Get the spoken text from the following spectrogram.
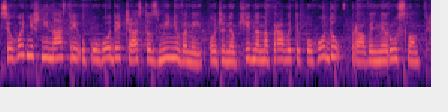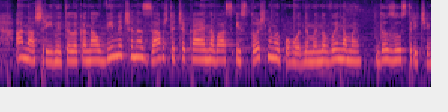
Сьогоднішній настрій у погоди часто змінюваний, отже, необхідно направити погоду в правильне русло. А наш рідний телеканал Вінниччина завжди чекає на вас із точними погодними новинами. До зустрічі!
